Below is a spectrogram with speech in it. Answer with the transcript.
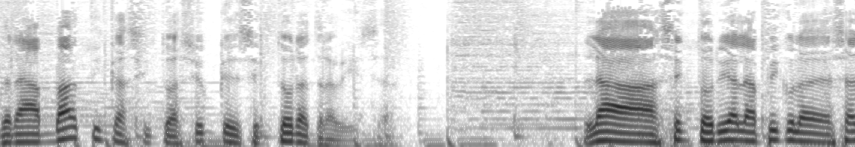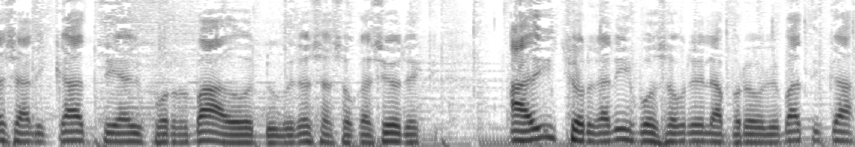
dramática situación que el sector atraviesa. La sectorial apícola de Asaya Alicante ha informado en numerosas ocasiones a dicho organismo sobre la problemática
